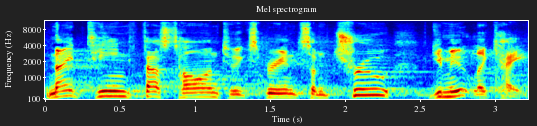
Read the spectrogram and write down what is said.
19 Festhallen to experience some true Gemütlichkeit.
